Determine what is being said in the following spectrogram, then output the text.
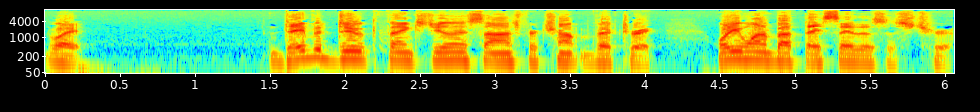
Wait. David Duke thanks Julian Assange for Trump victory. What do you want about they say this is true?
